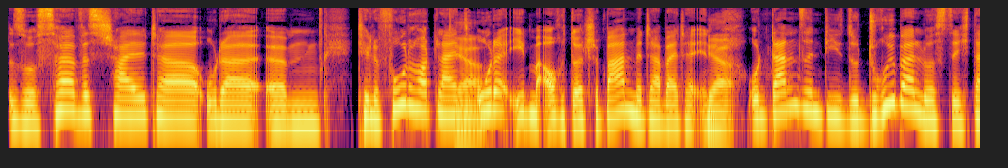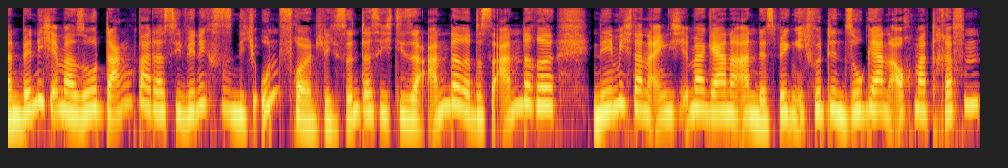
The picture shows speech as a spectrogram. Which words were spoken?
so Service-Schalter oder ähm, Telefonhotlines Ja. oder eben auch Deutsche Bahn-MitarbeiterInnen Ja. und dann sind die so drüber lustig, dann bin ich immer so dankbar, dass sie wenigstens nicht unfreundlich sind, dass ich diese andere, das andere nehme ich dann eigentlich immer gerne an. Deswegen, ich würde den so gern auch mal treffen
